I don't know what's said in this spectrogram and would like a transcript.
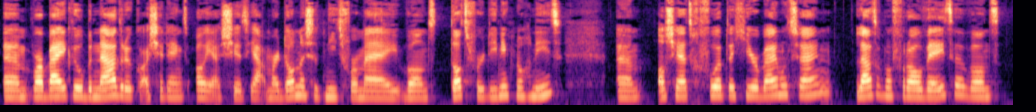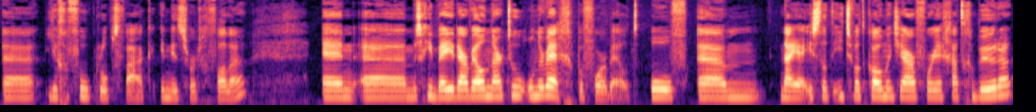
Um, waarbij ik wil benadrukken als je denkt, oh ja shit, ja, maar dan is het niet voor mij, want dat verdien ik nog niet. Um, als jij het gevoel hebt dat je hierbij moet zijn, laat het me vooral weten, want uh, je gevoel klopt vaak in dit soort gevallen. En uh, misschien ben je daar wel naartoe onderweg, bijvoorbeeld. Of um, nou ja, is dat iets wat komend jaar voor je gaat gebeuren?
